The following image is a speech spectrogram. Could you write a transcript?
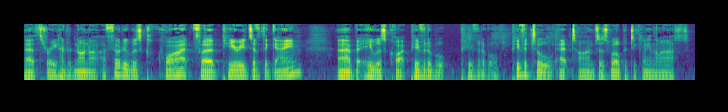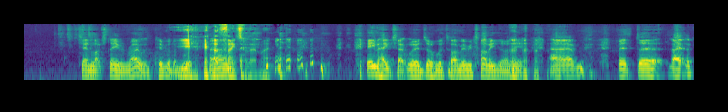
uh, 309. I, I felt he was quiet for periods of the game, uh, but he was quite pivotal, pivotal, pivotal at times as well, particularly in the last. Sound like Stephen Rowe with pivotal. Yeah, um, thanks for that, mate. he makes up words all the time, every time he's on here. um, but uh, look,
